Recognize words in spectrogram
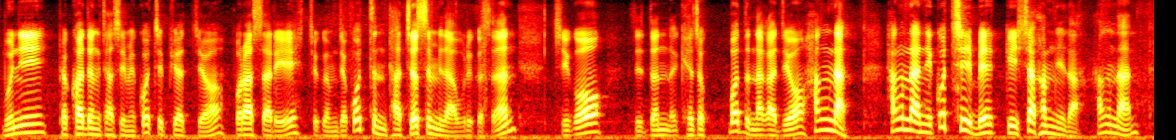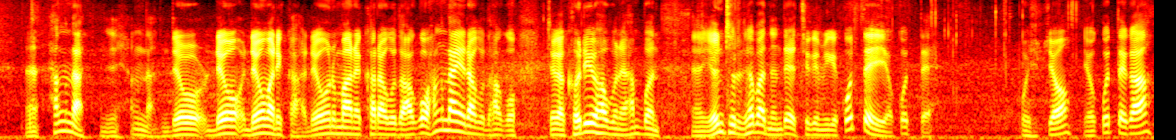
무늬 백화등 자스민 꽃이 피었죠. 보라쌀이 지금 이제 꽃은 다 졌습니다. 우리 것은 지고 이제 넌 계속 뻗어 나가죠. 항란 항란이 꽃이 맺기 시작합니다. 항란 예, 항란, 예, 항란, 레오, 레오, 레오마리카, 레오마리카라고도 하고 항란이라고도 하고 제가 거리 화분에 한번 예, 연출을 해봤는데 지금 이게 꽃대예요, 꽃대. 보십시오, 이 꽃대가,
